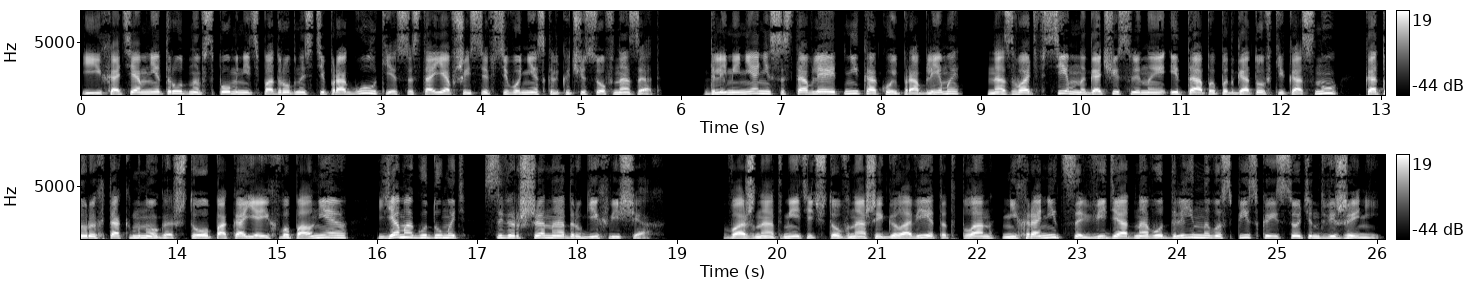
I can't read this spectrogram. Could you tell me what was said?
И хотя мне трудно вспомнить подробности прогулки, состоявшейся всего несколько часов назад, для меня не составляет никакой проблемы назвать все многочисленные этапы подготовки ко сну, которых так много, что пока я их выполняю, я могу думать совершенно о других вещах. Важно отметить, что в нашей голове этот план не хранится в виде одного длинного списка из сотен движений,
